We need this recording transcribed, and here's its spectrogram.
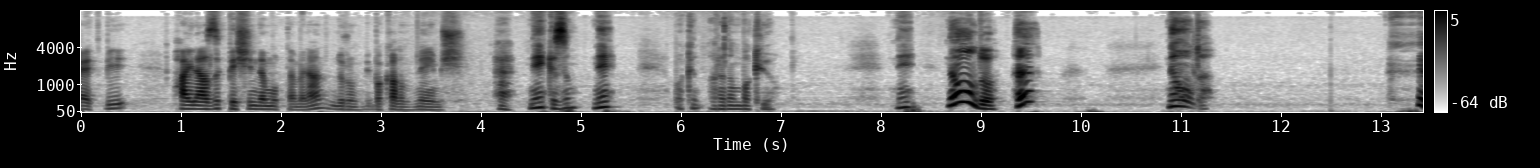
Evet bir haylazlık peşinde muhtemelen. Durun bir bakalım neymiş. Heh, ne kızım ne? Bakın aradan bakıyor. Ne? Ne oldu? Ha? Ne oldu?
